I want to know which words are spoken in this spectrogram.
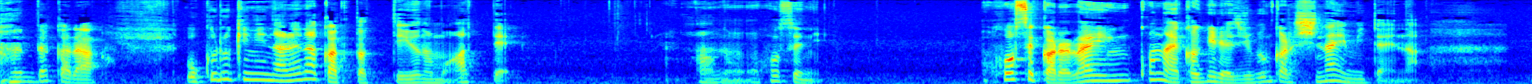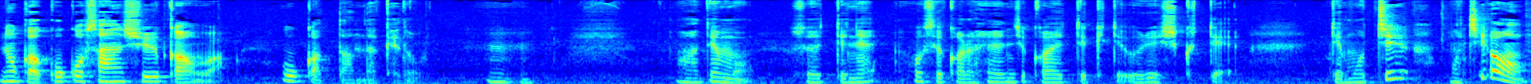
だから、送る気になれなかったっていうのもあって、あの、ホセに、ホセから LINE 来ない限りは自分からしないみたいなのが、ここ3週間は多かったんだけど、うん。まあでもそうやってねホセから返事返ってきて嬉しくてでもちもちろん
